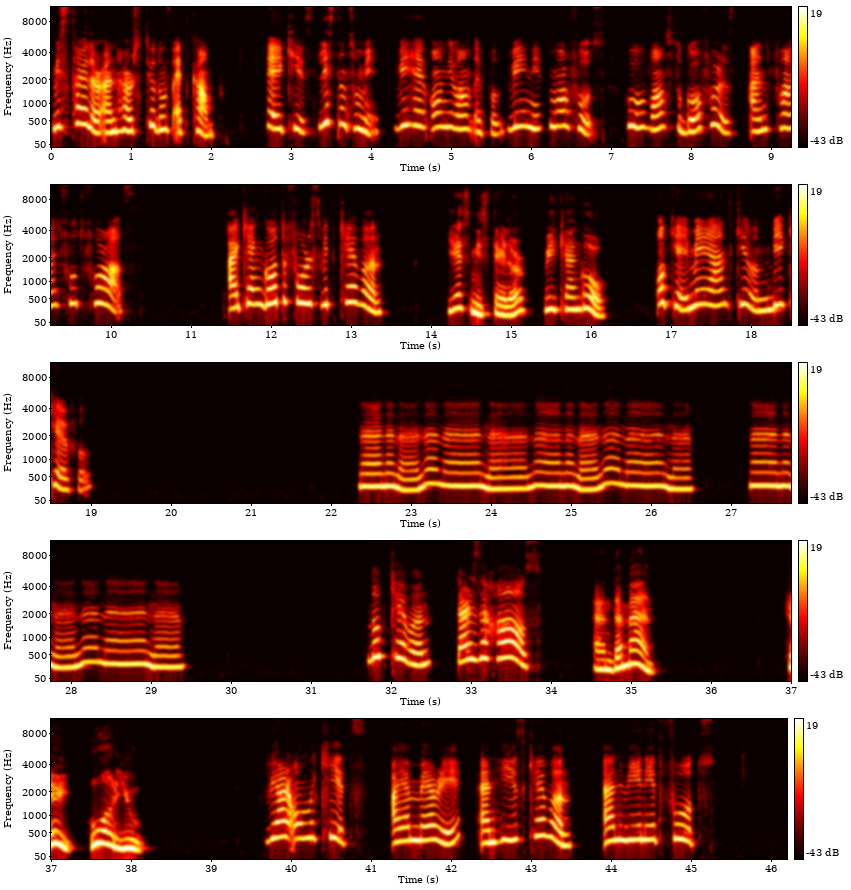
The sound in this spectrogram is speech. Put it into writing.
Miss Taylor and her students at camp. Hey kids, listen to me. We have only one apple. We need more foods. Who wants to go first and find food for us? I can go to forest with Kevin. Yes, Miss Taylor, we can go. Okay, Mary and Kevin, be careful. Na na na na na na na na na na na na na na na na na na There's a house. And a man. Hey, who are you? We are only kids. I am Mary and he is Kevin, and we need food.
